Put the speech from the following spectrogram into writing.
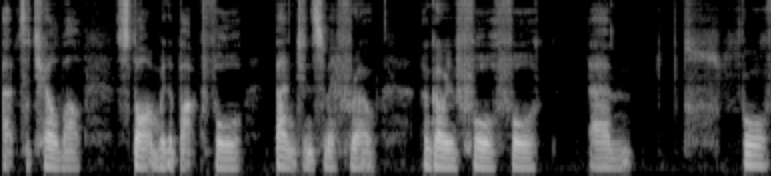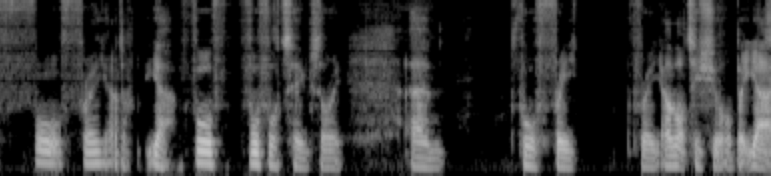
up to Chilwell starting with a back four benching Smith Rowe and going 4 4 um, four four three. I don't, yeah, four four four two. Sorry, um, four three free. I'm not too sure, but yeah,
